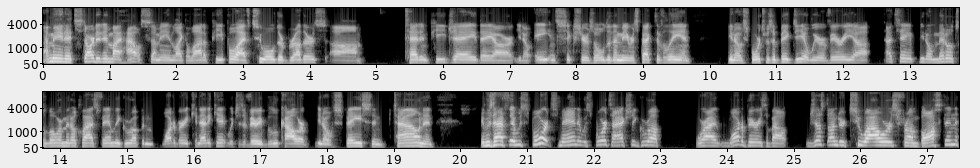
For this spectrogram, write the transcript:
I mean, it started in my house. I mean, like a lot of people, I have two older brothers, um, Ted and PJ. They are, you know, eight and six years older than me, respectively. And, you know, sports was a big deal. We were very, uh, I'd say, you know, middle to lower middle class family. Grew up in Waterbury, Connecticut, which is a very blue collar, you know, space and town. And it was that it was sports, man. It was sports. I actually grew up where I Waterbury is about just under two hours from Boston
